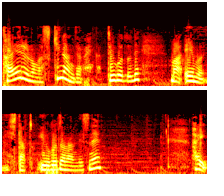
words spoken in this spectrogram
耐えるのが好きなんじゃないか。ということで、まあ、M にしたということなんですね。はい。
